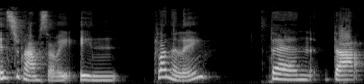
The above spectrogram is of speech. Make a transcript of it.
Instagram, sorry, in Planoly, then that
